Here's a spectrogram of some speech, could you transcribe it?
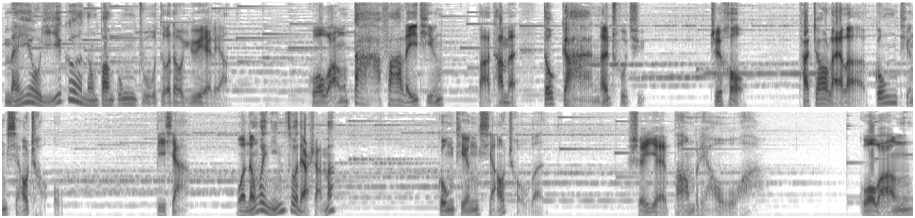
没有一个能帮公主得到月亮。国王大发雷霆，把他们都赶了出去。之后，他招来了宫廷小丑。陛下，我能为您做点什么？宫廷小丑问。谁也帮不了我。国王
